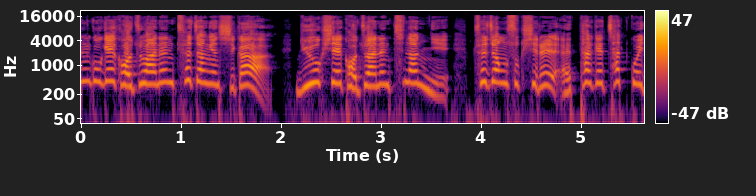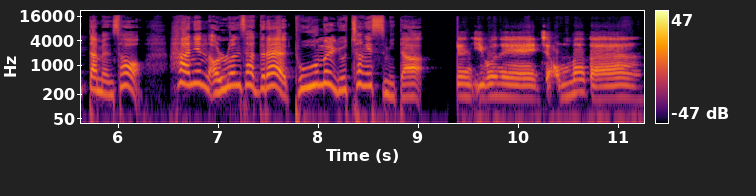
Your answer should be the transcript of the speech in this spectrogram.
한국에 거주하는 최정현 씨가 뉴욕시에 거주하는 친언니 최정숙 씨를 애타게 찾고 있다면서 한인 언론사들의 도움을 요청했습니다. 이번에 이제 엄마가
